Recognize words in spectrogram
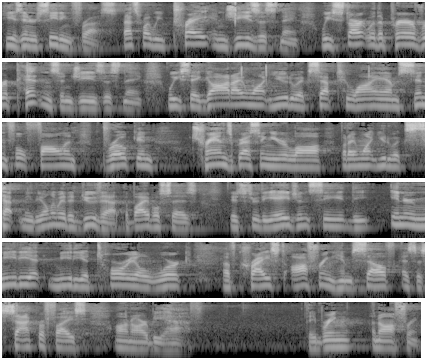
He is interceding for us. That's why we pray in Jesus' name. We start with a prayer of repentance in Jesus' name. We say, God, I want you to accept who I am, sinful, fallen, broken, transgressing your law, but I want you to accept me. The only way to do that, the Bible says, is through the agency, the intermediate mediatorial work of Christ offering himself as a sacrifice on our behalf. They bring an offering.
